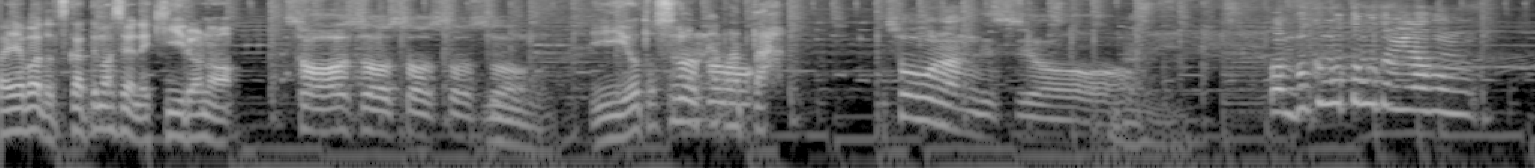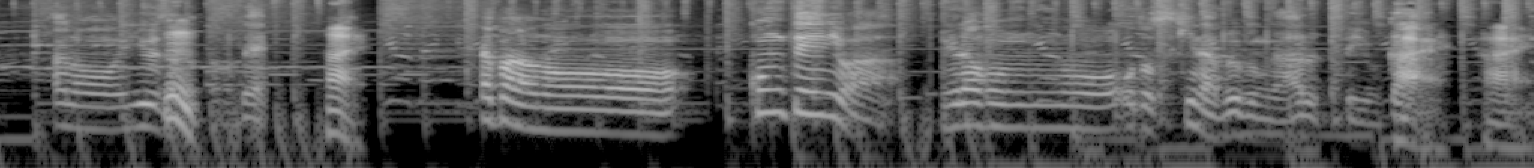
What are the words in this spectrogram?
ファイアバード使ってますよね、黄色の。そうそうそうそうそう、んいい音するね、また。そうなんですよ、まあ、僕もともとミラフォンあのユーザーだったので、はい。やっぱあのー根底にはミラフォンの音好きな部分があるっていうか、はい。はい。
